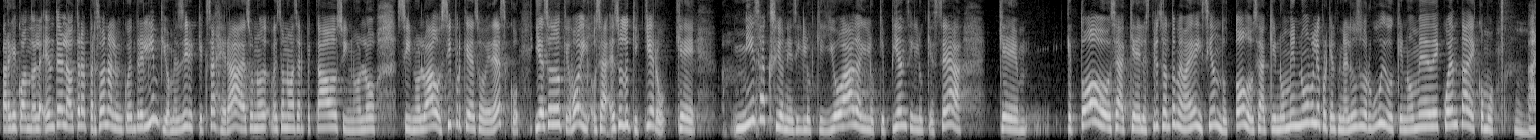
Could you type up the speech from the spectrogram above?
para que cuando entre la otra persona lo encuentre limpio. Es decir, qué exagerada, eso no, eso no va a ser pecado si no, lo, si no lo hago. Sí, porque desobedezco. Y eso es lo que voy, o sea, eso es lo que quiero, que mis acciones y lo que yo haga y lo que piense y lo que sea, que, que todo, o sea, que el Espíritu Santo me vaya diciendo todo, o sea, que no me nuble, porque al final eso es orgullo, que no me dé cuenta de cómo, ah,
